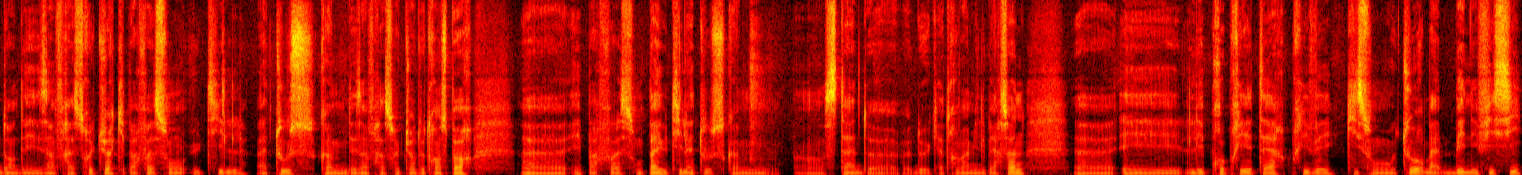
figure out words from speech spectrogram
dans des infrastructures qui parfois sont utiles à tous, comme des infrastructures de transport, euh, et parfois ne sont pas utiles à tous, comme un stade euh, de 80 000 personnes. Euh, et les propriétaires privés qui sont autour bah, bénéficient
